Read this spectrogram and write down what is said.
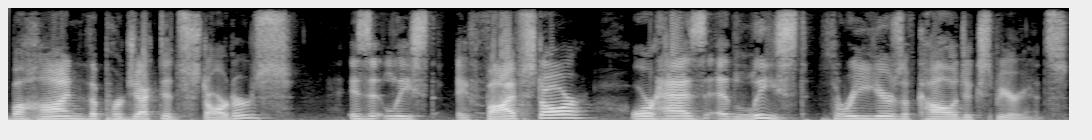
behind the projected starters is at least a five star or has at least three years of college experience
